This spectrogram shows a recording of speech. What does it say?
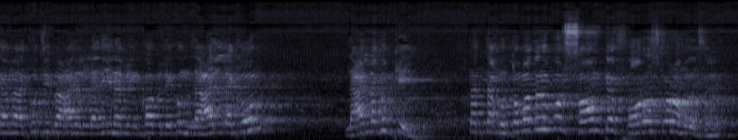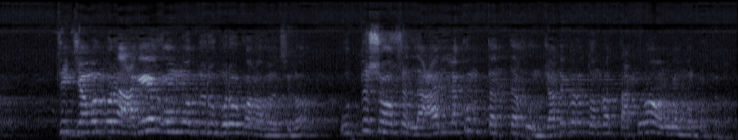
কামা কুতিবা আলাল লাযিনা মিন ক্বাবলিকুম লাআল্লাকুম লাআল্লাকুম কি? তাত্তাকুন। তোমাদের উপর সমকে ফরজ করা হয়েছে ঠিক যেমন করে আগের উম্মতদের উপরেও করা হয়েছিল। উদ্দেশ্য হচ্ছে, লাআল্লাকুম তাত্তাকুন, যাতে করে তোমরা তাকওয়া অবলম্বন করতে পারো।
